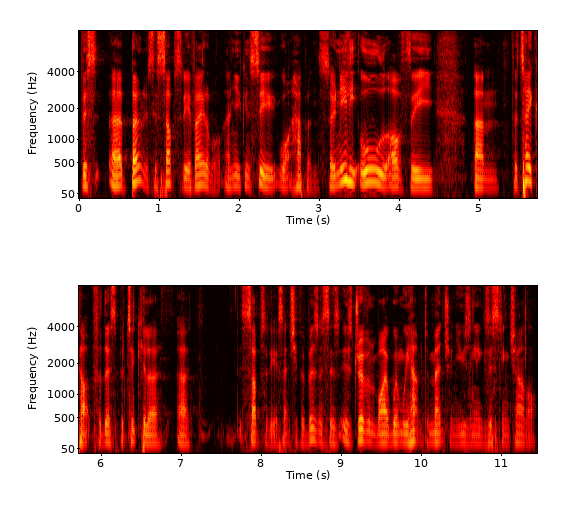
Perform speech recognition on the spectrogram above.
this uh, bonus, this subsidy available, and you can see what happens. So nearly all of the um, the take up for this particular uh, subsidy, essentially for businesses, is driven by when we happen to mention using an existing channel.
